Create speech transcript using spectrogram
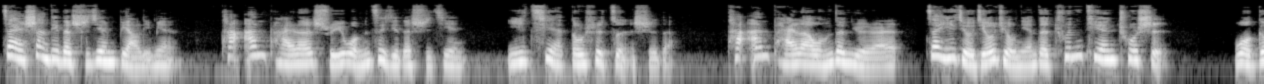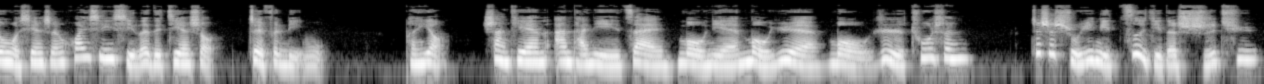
在上帝的时间表里面，他安排了属于我们自己的时间，一切都是准时的。他安排了我们的女儿在一九九九年的春天出世。我跟我先生欢欣喜乐的接受这份礼物，朋友，上天安排你在某年某月某日出生，这是属于你自己的时区，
